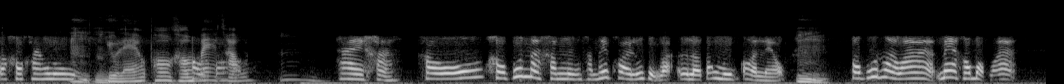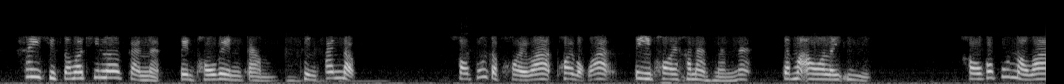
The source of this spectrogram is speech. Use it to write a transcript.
ก็เข้าข้างลูกอืมอืมอยู่แล้ว พ่อเขาเขาก็แม่เขาอืมใช่ค่ะ เขาเขาพูดมาคำหนึ่งทำให้พลอยรู้สึกว่าเออเราต้องมูฟออนแล้ว อืมเขาพูดมาว่า แม่เขาบอกว่า ให้คิดซะว่าที่เลิกกันน่ะ เป็นเพราะเวรกรรม ถึงขั้นแบบเขาพูดกับพลอยว่าพลอยบอกว่า ตีพลอยขนาดนั้นน่ะ จะมาเอาอะไรอีกเขาก็พูดมาว่า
